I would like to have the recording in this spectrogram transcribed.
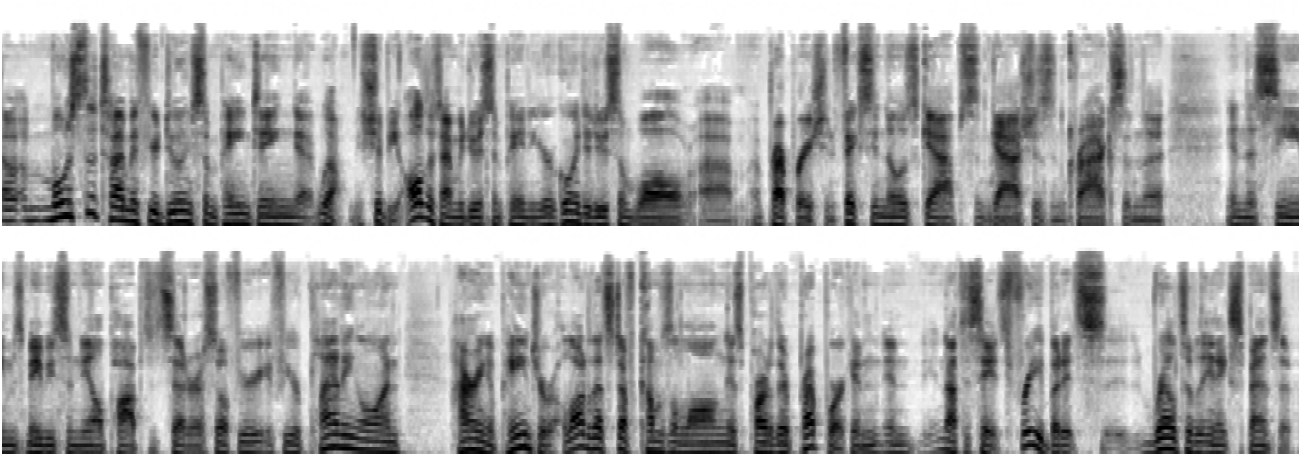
Uh, most of the time, if you're doing some painting, uh, well, it should be all the time you're doing some painting, you're going to do some wall uh, preparation, fixing those gaps and gashes and cracks and the in the seams, maybe some nail pops, etc. So if you're if you're planning on hiring a painter, a lot of that stuff comes along as part of their prep work, and and not to say it's free, but it's relatively inexpensive.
